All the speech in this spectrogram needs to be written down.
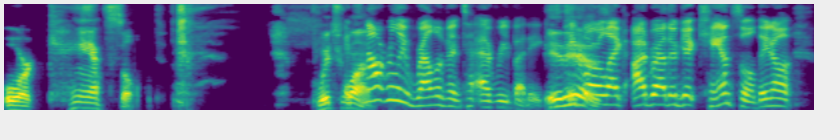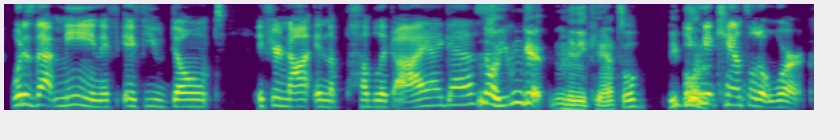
or canceled? Which one? It's not really relevant to everybody. It people are like, I'd rather get canceled. They don't. What does that mean if if you don't if you're not in the public eye? I guess. no, you can get mini canceled. People you can in- get canceled at work.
